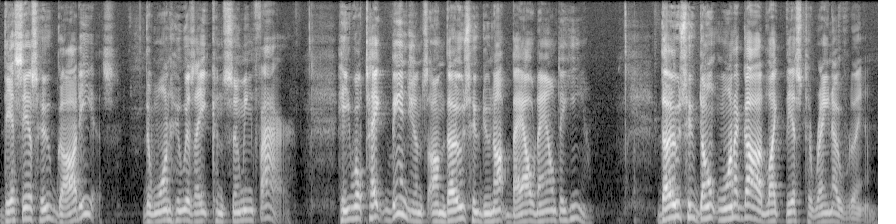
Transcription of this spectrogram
This is who God is, the one who is a consuming fire. He will take vengeance on those who do not bow down to him, those who don't want a God like this to reign over them,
